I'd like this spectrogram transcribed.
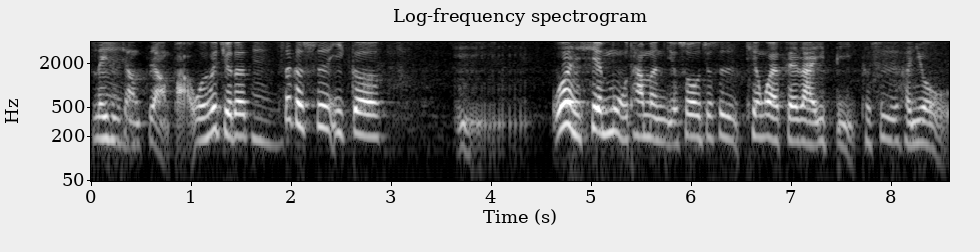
类似像这样吧。我会觉得这个是一个，嗯。我很羡慕他们，有时候就是天外飞来一笔，可是很有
